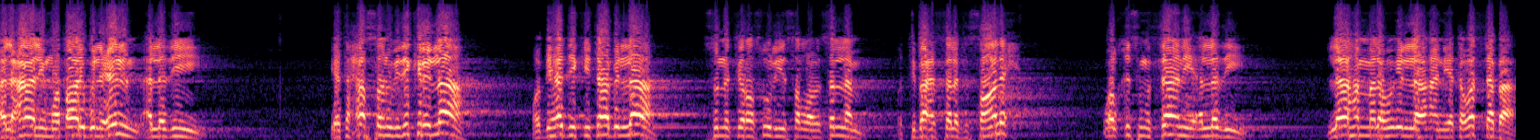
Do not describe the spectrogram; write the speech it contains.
العالم وطالب العلم الذي يتحصن بذكر الله وبهدي كتاب الله سنة رسوله صلى الله عليه وسلم واتباع السلف الصالح والقسم الثاني الذي لا هم له إلا أن يتوثب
